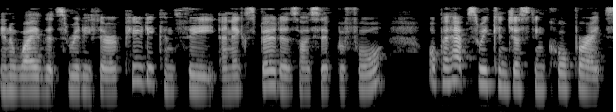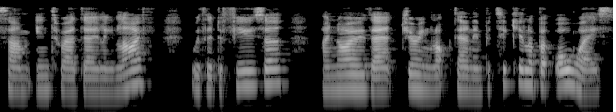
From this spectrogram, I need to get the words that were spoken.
in a way that's really therapeutic and see an expert, as I said before, or perhaps we can just incorporate some into our daily life with a diffuser. I know that during lockdown in particular, but always,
